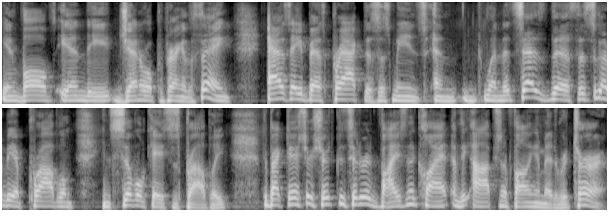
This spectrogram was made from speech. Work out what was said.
involved in the general preparing of the thing, as a best practice, this means, and when it says this, this is going to be a problem in civil cases probably, the practitioner should consider advising the client of the option of filing a amended return.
